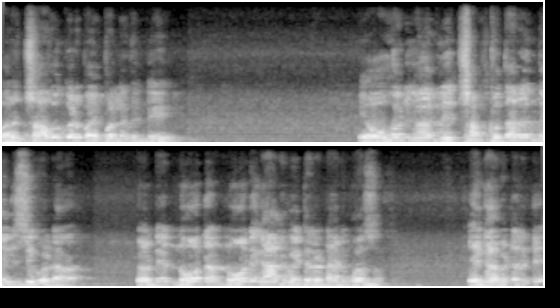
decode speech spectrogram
వారు చావుకు కూడా భయపడలేదండి. యోహోని గారిని చంపుతారని తెలిసి కూడా ఏమంటే నూనె నూనె కాగబెట్టారంట ఆయన కోసం. ఏం కాగబెట్టారండి?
